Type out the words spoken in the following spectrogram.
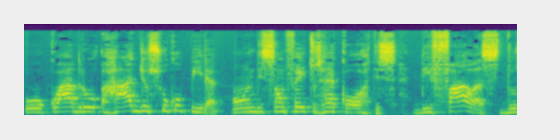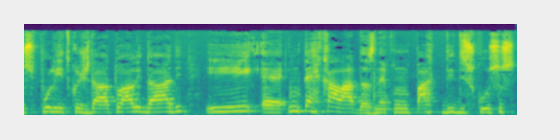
o quadro Rádio Sucupira, onde são feitos recortes de falas dos políticos da atualidade e é, intercaladas né, com parte de discursos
